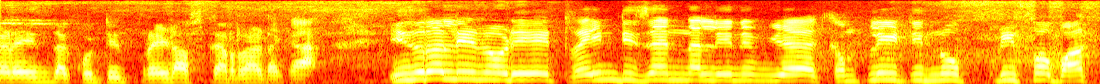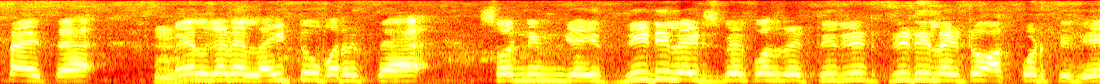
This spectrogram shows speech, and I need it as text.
ಕಡೆಯಿಂದ ಕೊಟ್ಟಿದ್ದು ಪ್ರೈಡ್ ಆಫ್ ಕರ್ನಾಟಕ ಇದರಲ್ಲಿ ನೋಡಿ ಟ್ರೈನ್ ಡಿಸೈನ್ನಲ್ಲಿ ನಿಮಗೆ ಕಂಪ್ಲೀಟ್ ಇನ್ನೂ ಪ್ರಿಫಬ್ ಆಗ್ತಾ ಐತೆ. ಮೇಲ್ಗಡೆ ಲೈಟು ಬರುತ್ತೆ. ಸೊ ನಿಮಗೆ ತ್ರೀ ಡಿ ಲೈಟ್ಸ್ ಬೇಕು ಅಂದರೆ three D three D light ಹಾಕ್ಕೊಡ್ತೀವಿ.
